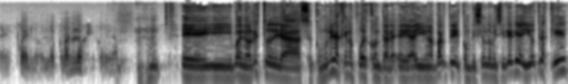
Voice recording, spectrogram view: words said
eh, fue lo, cronológico, digamos. eh, y bueno, el resto de las comuneras, ¿qué nos puedes contar? Eh, hay una parte con prisión domiciliaria y otras que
